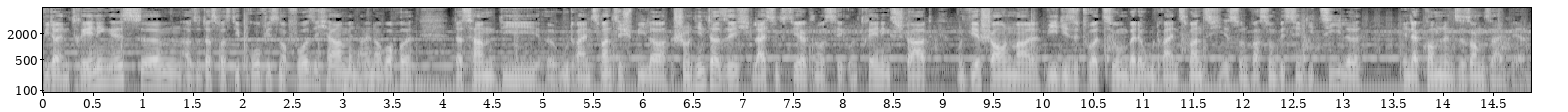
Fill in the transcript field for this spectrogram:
wieder im Training ist. Ähm, also das, was die Profis noch vor sich haben in einer Woche, das haben die äh, U23-Spieler schon hinter sich. Leistungsdiagnostik und Trainingsstart. Und wir schauen mal, wie die Situation bei der U23 ist und was so ein bisschen die Ziele in der kommenden Saison sein werden.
